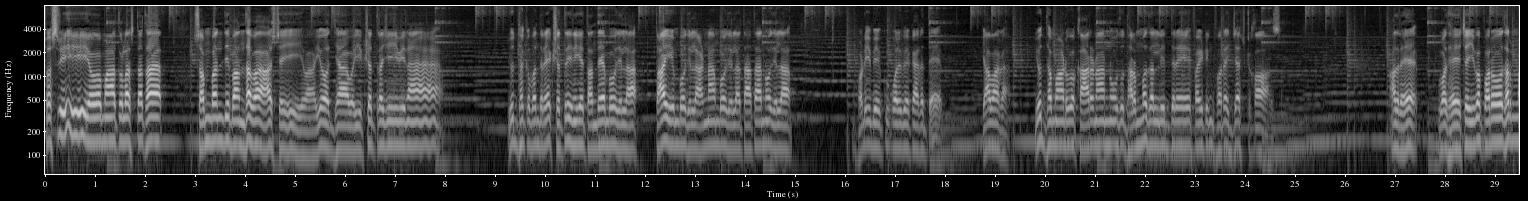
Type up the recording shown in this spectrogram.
ಸ್ವಶ್ರೀಯೋ ಮಾತುಲಸ್ತಥ, ಸಂಬಂಧಿ ಬಾಂಧವಾಶ್ಚೈವ ಅಯೋಧ್ಯ ವೈ ಕ್ಷತ್ರ ಜೀವಿನ. ಯುದ್ಧಕ್ಕೆ ಬಂದರೆ ಕ್ಷತ್ರಿಯನಿಗೆ ತಂದೆ ಎಂಬುವುದಿಲ್ಲ. ತಾಯಿ ಎಂಬುದಿಲ್ಲ ಅಣ್ಣ ಎಂಬೋದಿಲ್ಲ ತಾತ ಅನ್ನೋದಿಲ್ಲ ಹೊಡಿಬೇಕು ಕೊಲ್ಲಬೇಕಾಗತ್ತೆ ಯಾವಾಗ? ಯುದ್ಧ ಮಾಡುವ ಕಾರಣ ಅನ್ನೋದು ಧರ್ಮದಲ್ಲಿದ್ದರೆ fighting for a just cause ಆದರೆ ವಧೆ ಚೈವ ಪರೋ ಧರ್ಮ,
